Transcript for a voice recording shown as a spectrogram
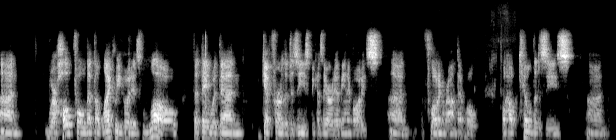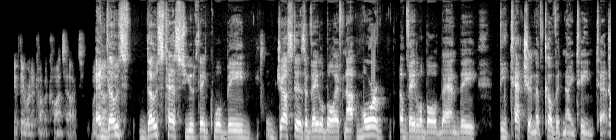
um, we're hopeful that the likelihood is low that they would then get further disease because they already have antibodies uh, floating around that will will help kill the disease um, if they were to come in contact with and those those tests you think will be just as available if not more available than the detection of covid-19 tests?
